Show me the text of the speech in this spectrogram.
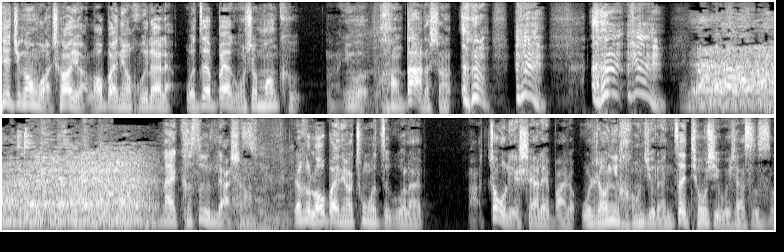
天就跟往常一样，老板娘回来了，我在办公室门口啊，因为很大的声，那咳嗽两声，然后老板娘冲我走过来，啊，照脸扇了一巴掌，我忍你很久了，你再调戏我一下试试。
